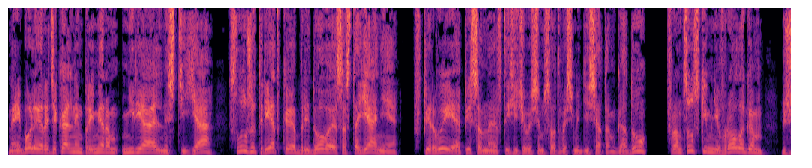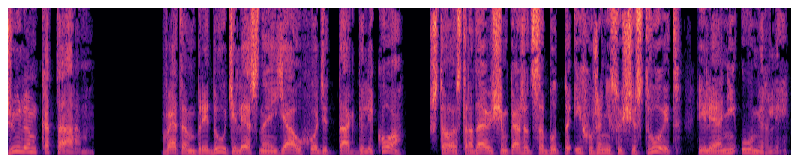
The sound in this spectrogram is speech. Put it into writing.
Наиболее радикальным примером нереальности «я» служит редкое бредовое состояние, впервые описанное в 1880 году французским неврологом Жюлем Катаром. В этом бреду телесное «я» уходит так далеко, что страдающим кажется, будто их уже не существует или они умерли.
